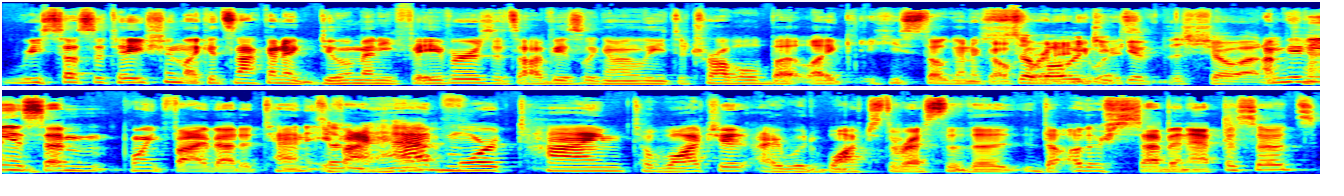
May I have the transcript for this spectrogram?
resuscitation like it's not going to do him any favors it's obviously going to lead to trouble but like he's still going to go for it. So for what it would you give the show out of I'm giving 10? it a seven point five out of ten. if I had more time to watch it, I would watch the rest of the the other seven episodes,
